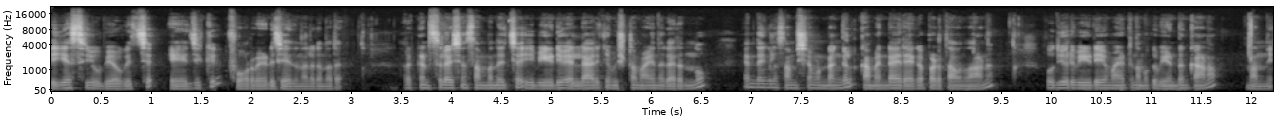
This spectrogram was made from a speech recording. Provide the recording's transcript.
ഡി എസ് സി ഉപയോഗിച്ച് എ ജിക്ക് ഫോർവേഡ് ചെയ്ത് നൽകുന്നത്. റെക്കൺസിലേഷൻ സംബന്ധിച്ച ഈ വീഡിയോ എല്ലാവർക്കും ഇഷ്ടമായെന്ന് കരുതുന്നു. എന്തെങ്കിലും സംശയമുണ്ടെങ്കിൽ കമന്റായി രേഖപ്പെടുത്താവുന്നതാണ്. പുതിയൊരു വീഡിയോയുമായിട്ട് നമുക്ക് വീണ്ടും കാണാം. നന്ദി.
